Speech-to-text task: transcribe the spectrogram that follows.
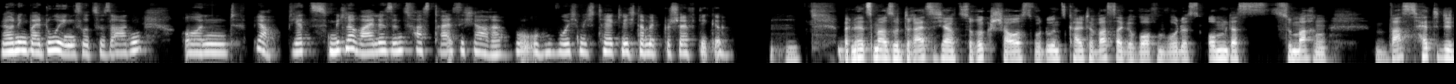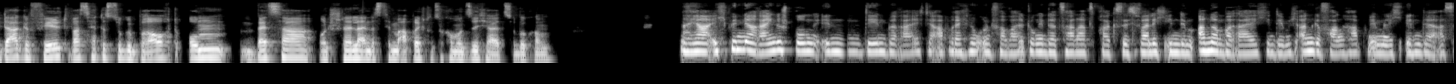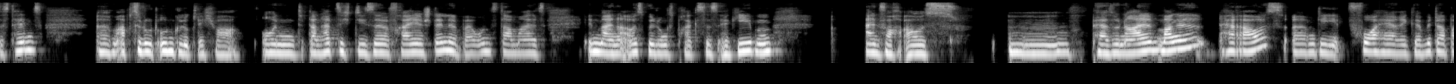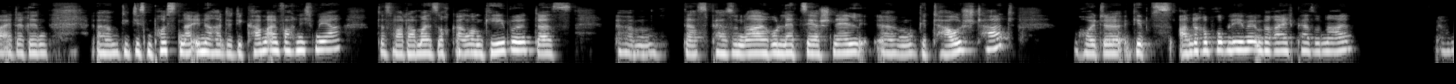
Learning by Doing sozusagen. Und ja, jetzt mittlerweile sind es fast 30 Jahre, wo, wo, ich mich täglich damit beschäftige. Mhm. Wenn du jetzt mal so 30 Jahre zurückschaust, wo du ins kalte Wasser geworfen wurdest, um das zu machen, was hätte dir da gefehlt? Was hättest du gebraucht, um besser und schneller in das Thema Abrechnung zu kommen und Sicherheit zu bekommen? Naja, ich bin ja reingesprungen in den Bereich der Abrechnung und Verwaltung in der Zahnarztpraxis, weil ich in dem anderen Bereich, in dem ich angefangen habe, nämlich in der Assistenz, ähm, absolut unglücklich war. Und dann hat sich diese freie Stelle bei uns damals in meiner Ausbildungspraxis ergeben, einfach aus ähm, Personalmangel heraus. Ähm, die vorherige Mitarbeiterin, ähm, die diesen Posten inne hatte, die kam einfach nicht mehr. Das war damals noch gang und gäbe, dass ähm, das Personalroulette sehr schnell getauscht hat. Heute gibt's andere Probleme im Bereich Personal.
